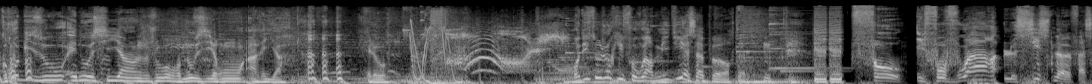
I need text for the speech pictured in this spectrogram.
gros bisous et nous aussi un jour nous irons à Ria. Hello. On dit toujours qu'il faut voir midi à sa porte. Faux. Il faut voir le 6-9 à sa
